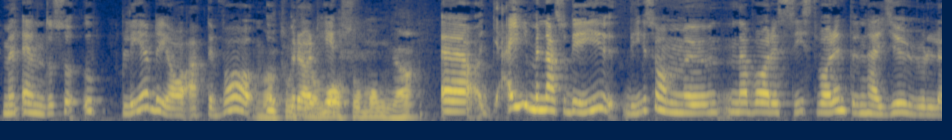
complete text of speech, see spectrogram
men ändå så upplevde jag att det var Jag tror inte de upprördhet. var så många. Eh, nej men alltså det är ju det är som, eh, när var det sist? Var det inte den här jul...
